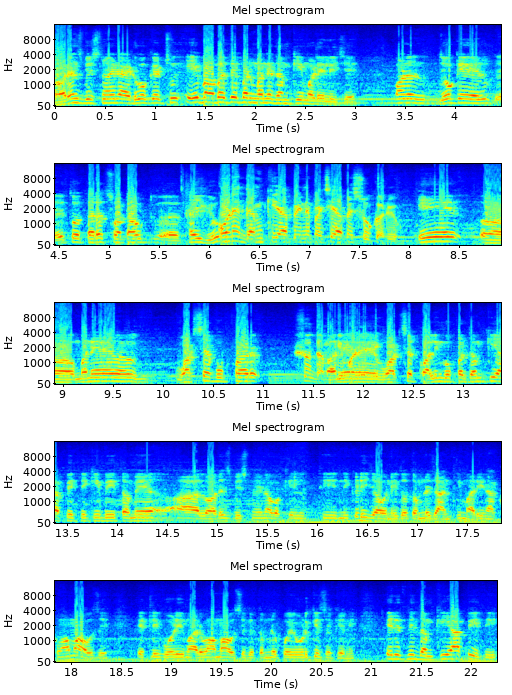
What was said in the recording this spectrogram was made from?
લોરેન્સ બિશ્નોઈના એડવોકેટ છું એ બાબતે પણ મને ધમકી મળેલી છે. પણ જો કે એ તો તરત સોર્ટ આઉટ થઈ ગયું. કોણે ધમકી આપીને પછી આપે શું કર્યું? એ મને વોટ્સએપ ઉપર શું ધમકી મને વોટ્સએપ કોલિંગ ઉપર ધમકી આપી હતી કે ભાઈ તમે આ લોરેન્સ બિશ્નોઈના વકીલથી નીકળી જાઓ નહીં તો તમને જાનથી મારી નાખવામાં આવશે એટલી ગોળી મારવામાં આવશે કે તમને કોઈ ઓળખી શકે નહીં. એ રીતની ધમકી આપી હતી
